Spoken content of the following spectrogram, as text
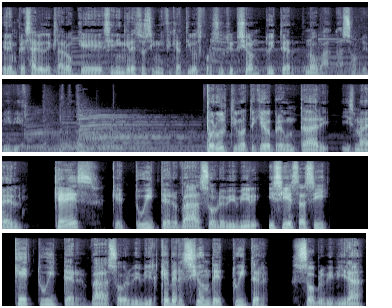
El empresario declaró que sin ingresos significativos por suscripción, Twitter no va a sobrevivir. Por último, te quiero preguntar, Ismael, ¿crees que Twitter va a sobrevivir? Y si es así, ¿qué Twitter va a sobrevivir? ¿Qué versión de Twitter sobrevivirá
